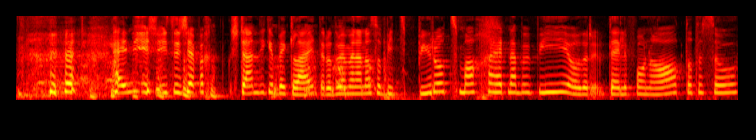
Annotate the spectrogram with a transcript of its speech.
Handy ist, ist, ist einfach ständiger Begleiter. Oder wenn man auch noch so ein bisschen Büro zu machen hat nebenbei oder Telefonat oder so.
